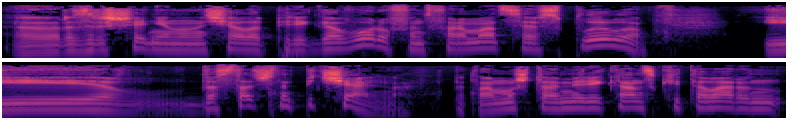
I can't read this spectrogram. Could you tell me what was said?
э, разрешение на начало переговоров. Информация всплыла, и достаточно печально, потому что американские товары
